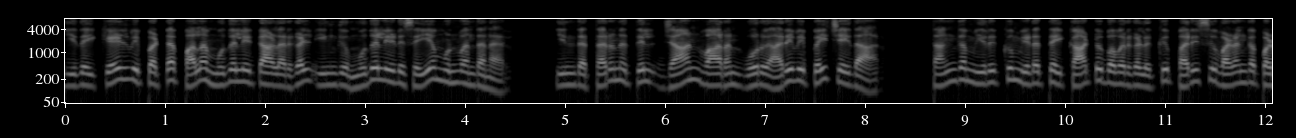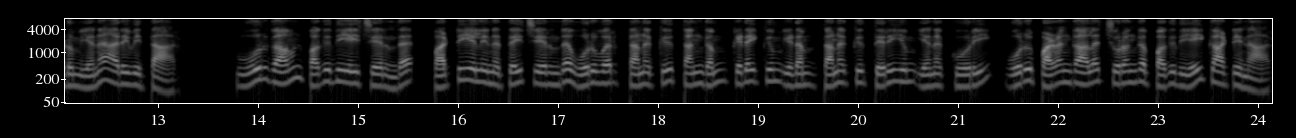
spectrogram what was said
இதை கேள்விப்பட்ட பல முதலீட்டாளர்கள் இங்கு முதலீடு செய்ய முன்வந்தனர். இந்த தருணத்தில் ஜான் வாரன் ஒரு அறிவிப்பை செய்தார். தங்கம் இருக்கும் இடத்தை காட்டுபவர்களுக்கு பரிசு வழங்கப்படும் என அறிவித்தார். ஊர்காவன் பகுதியைச் சேர்ந்த பட்டியலினத்தைச் சேர்ந்த ஒருவர் தனக்கு தங்கம் கிடைக்கும் இடம் தனக்கு தெரியும் எனக் கூறி ஒரு பழங்காலச் சுரங்கப் பகுதியை காட்டினார்.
